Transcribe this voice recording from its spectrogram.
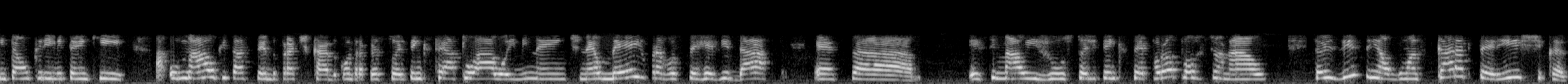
Então, o crime tem que. O mal que está sendo praticado contra a pessoa tem que ser atual ou iminente, né? O meio para você revidar essa, esse mal injusto ele tem que ser proporcional. Então, existem algumas características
